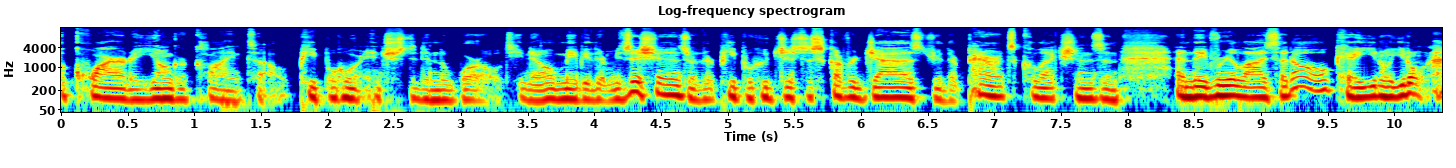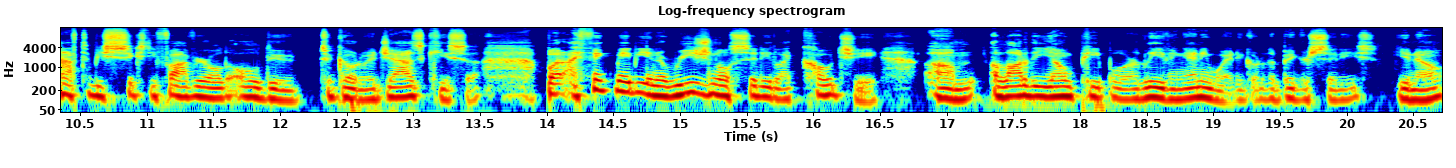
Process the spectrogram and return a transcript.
acquired a younger clientele, people who are interested in the world. You know, maybe they're musicians or they're people who just discovered jazz through their parents' collections, and and they've realized that oh, okay, you know, you don't have to be sixty five year old old dude to go to a jazz kissa. But I think maybe in a regional city like Kochi, um, a lot of the young people are leaving anyway to go to the bigger cities, you know,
